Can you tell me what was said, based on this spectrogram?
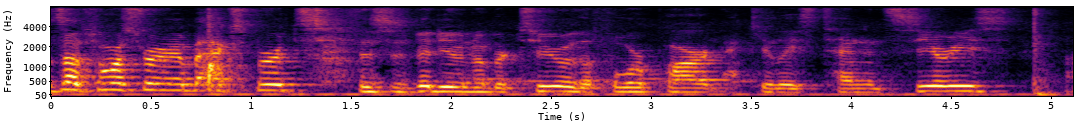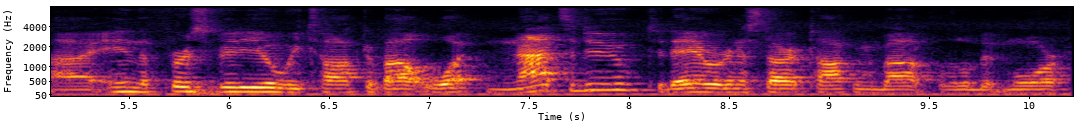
What's up, sports rehab experts? This is video number two of the four-part Achilles tendon series. Uh, in the first video, we talked about what not to do. Today, we're going to start talking about a little bit more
